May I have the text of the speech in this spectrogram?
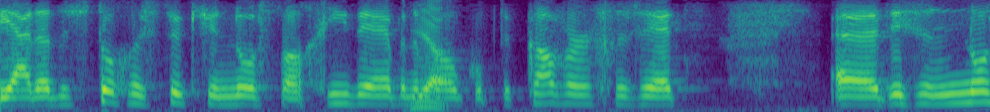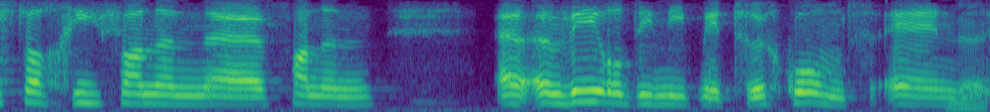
ja, dat is toch een stukje nostalgie. We hebben hem ook op de cover gezet. Eh, het is een nostalgie van een, eh, van een, eh, een wereld die niet meer terugkomt. En Nee.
